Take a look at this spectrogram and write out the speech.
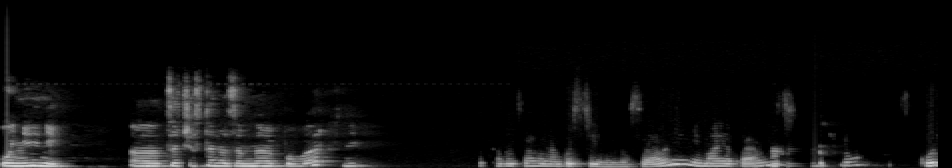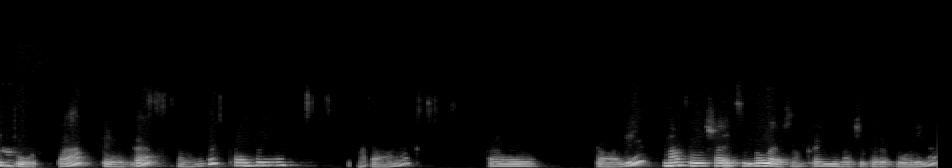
О, ні, ні. Це частина земної поверхні. Заселена постійне населення і має певну специфічну культуру. Так, добре. Давайте спробуємо. Так. Е, Далі у нас залишається залежна країна чи територія.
